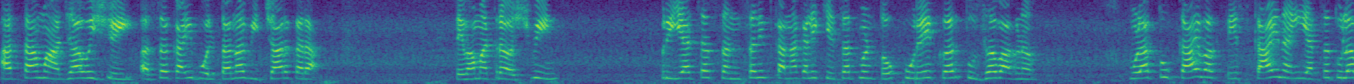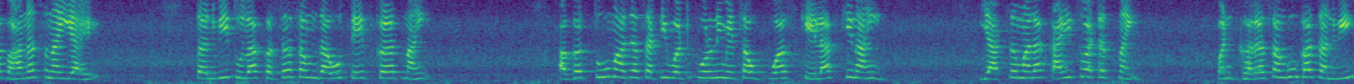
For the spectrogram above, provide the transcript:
आता माझ्याविषयी असं काही बोलताना विचार करा. तेव्हा मात्र अश्विन प्रियाच्या सनसनीत कानाखाली खेचत म्हणतो पुरे कर तुझं वागणं. मुळात तू काय वागतेस काय नाही याचं तुला भानच नाही आहे. तन्वी तुला कसं समजावू तेच कळत नाही. अगं तू माझ्यासाठी वटपौर्णिमेचा उपवास केलास की नाही? याचं मला काहीच वाटत नाही. पण खरं सांगू का तन्वी?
